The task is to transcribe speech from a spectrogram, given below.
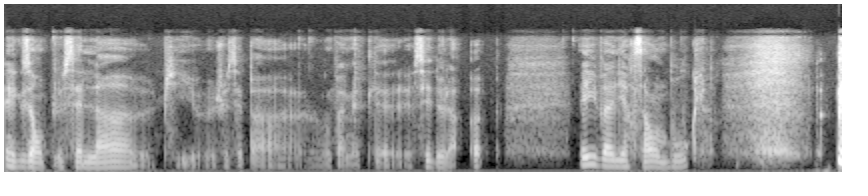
Exemple, celle-là, euh, puis je sais pas, on va mettre ces deux-là, hop et il va lire ça en boucle.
